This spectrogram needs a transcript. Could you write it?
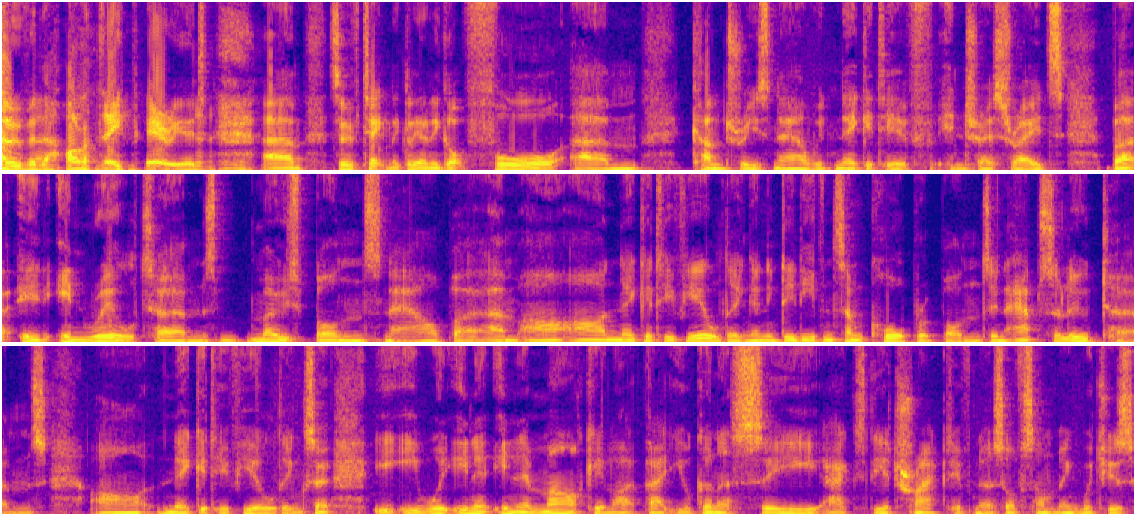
over the holiday period. Um, so we've technically only got four um, countries now now with negative interest rates, but in, in real terms, most bonds now um, are, are negative yielding, and indeed even some corporate bonds in absolute terms are negative yielding. So in a, in a market like that, you're going to see actually the attractiveness of something which is,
